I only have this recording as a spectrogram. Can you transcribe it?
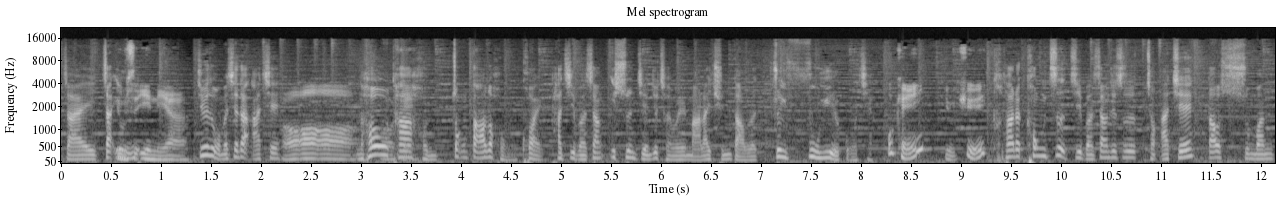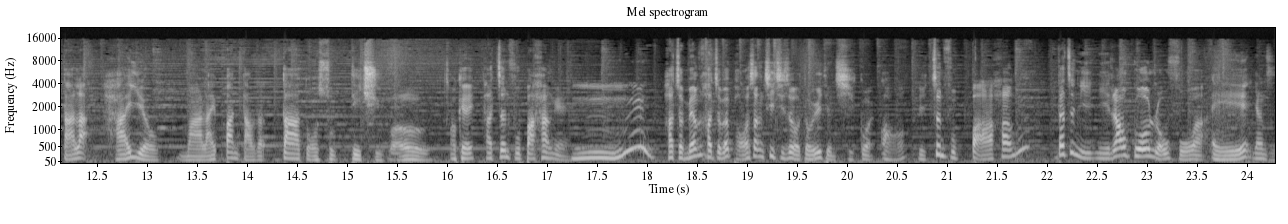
在在印又是，印尼啊，就是我们现在阿切哦哦哦，然后它很壮大的很快，它基本上一瞬间就成为马来群岛的最富裕的国家。OK 有趣，它的控制基本上就是从阿切到苏门答腊，还有马来半岛的大多数地区。哇哦，OK，它征服八항诶，嗯，它怎么样？它怎么跑上去？其实我都有一点奇怪哦。你征服八 항， 但是你你绕过柔佛啊，诶，这样子，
